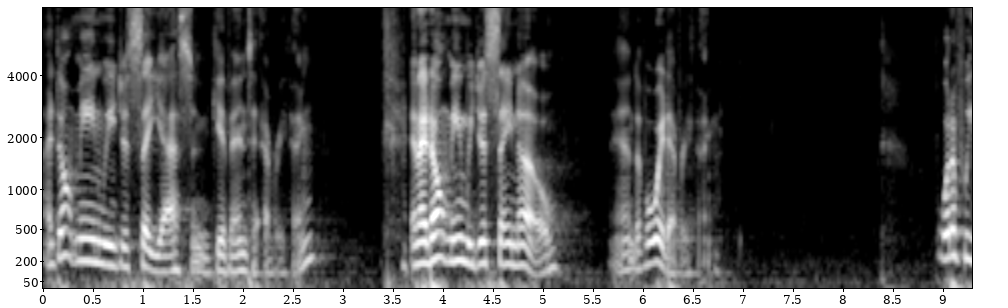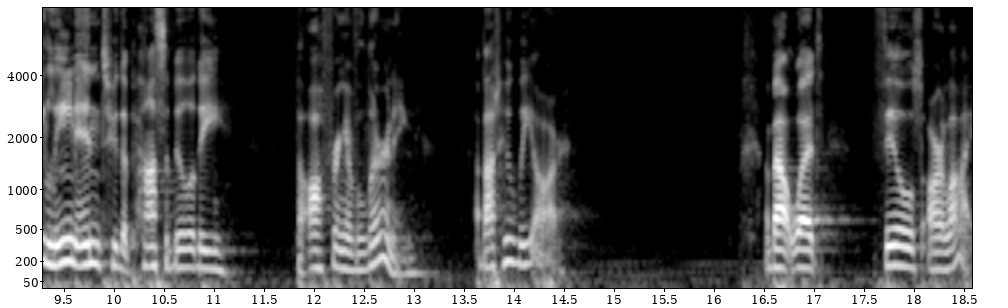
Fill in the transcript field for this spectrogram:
I don't mean we just say yes and give in to everything. And I don't mean we just say no and avoid everything. What if we lean into the possibility, the offering of learning about who we are, about what fills our life,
